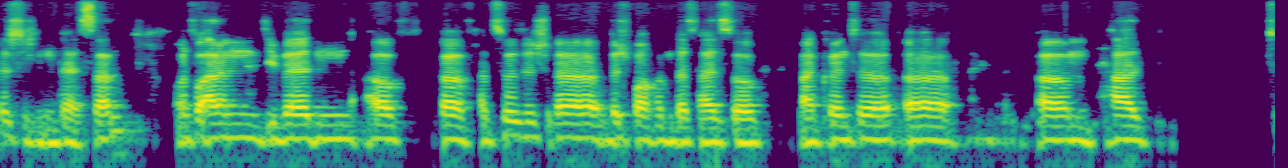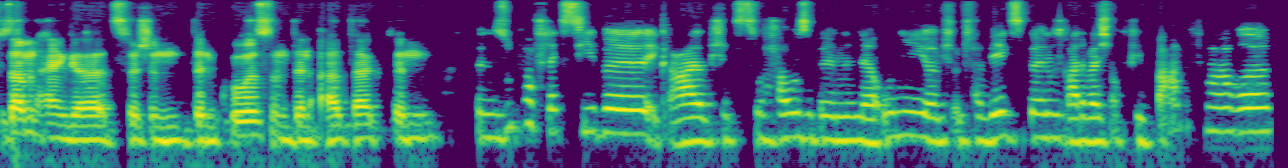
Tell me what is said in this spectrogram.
richtig interessant und vor allem die werden auf äh, Französisch äh, besprochen. Das heißt so, man könnte äh, ähm, halt Zusammenhänge zwischen dem Kurs und dem Alltag finden bin super flexibel, egal ob ich jetzt zu Hause bin, in der Uni, ob ich unterwegs bin, gerade weil ich auch viel Bahn fahre,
